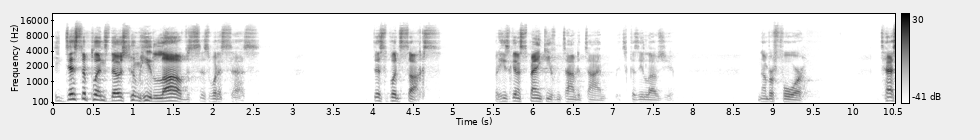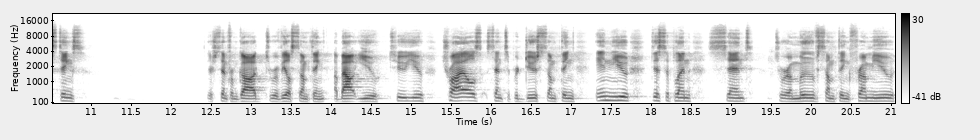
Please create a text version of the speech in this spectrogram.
He disciplines those whom he loves, is what it says. Discipline sucks but he's going to spank you from time to time. It's because he loves you. Number four, testings. They're sent from God to reveal something about you to you. Trials sent to produce something in you. Discipline sent to remove something from you.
